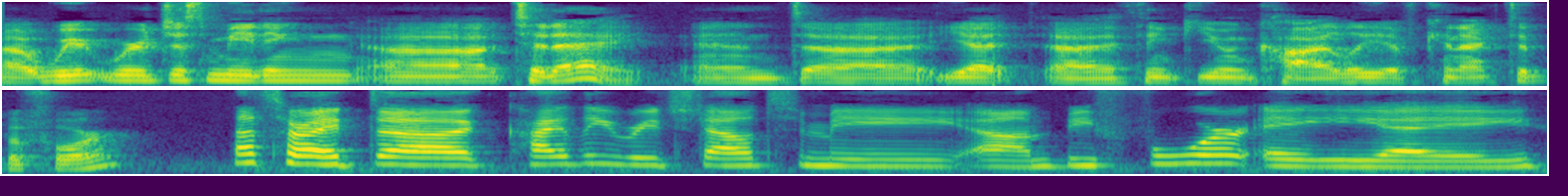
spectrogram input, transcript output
Uh, we, we're just meeting uh, today, and uh, yet uh, I think you and Kylie have connected before. That's right. Uh, Kylie reached out to me um, before AEA,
